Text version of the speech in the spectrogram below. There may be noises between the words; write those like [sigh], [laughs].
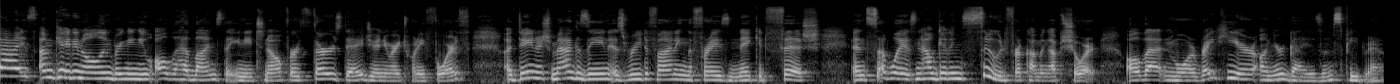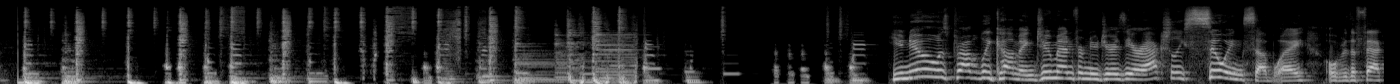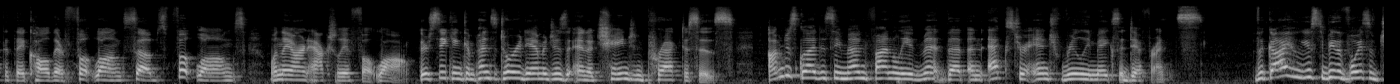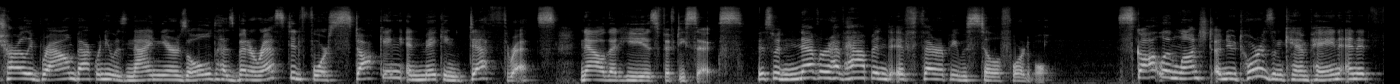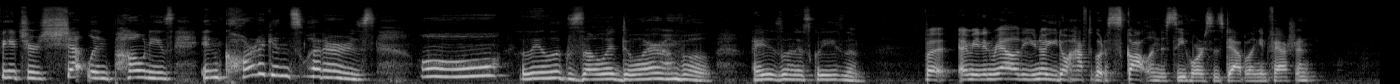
guys, I'm Katie Nolan bringing you all the headlines that you need to know for Thursday, January 24th. A Danish magazine is redefining the phrase naked fish, and Subway is now getting sued for coming up short. All that and more right here on your Guyism Speed Round. You knew it was probably coming. Two men from New Jersey are actually suing Subway over the fact that they call their foot-long subs footlongs when they aren't actually a foot long. They're seeking compensatory damages and a change in practices. I'm just glad to see men finally admit that an extra inch really makes a difference. The guy who used to be the voice of Charlie Brown back when he was nine years old has been arrested for stalking and making death threats now that he is 56. This would never have happened if therapy was still affordable. Scotland launched a new tourism campaign and it features Shetland ponies in cardigan sweaters. Oh, they look so adorable. I just want to squeeze them. But, I mean, in reality, you know you don't have to go to Scotland to see horses dabbling in fashion.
